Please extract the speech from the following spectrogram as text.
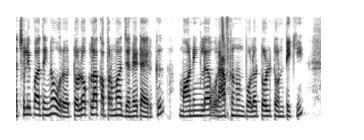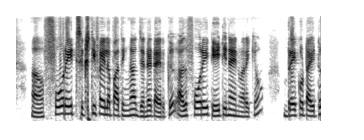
ஆக்சுவலி பார்த்தீங்கன்னா ஒரு டுவெல் ஓ கிளாக் அப்புறமா ஜென்ரேட் ஆயிருக்கு. மார்னிங்கில் ஒரு ஆஃப்டர்நூன் போல் டுவெல் டுவெண்ட்டிக்கு ஃபோர் எயிட் சிக்ஸ்டி ஃபைவ்ல பார்த்தீங்கன்னா ஜென்ரேட் ஆயிருக்கு. அது ஃபோர் எயிட் எயிட்டி நைன் வரைக்கும் பிரேக் அவுட் ஆகிட்டு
